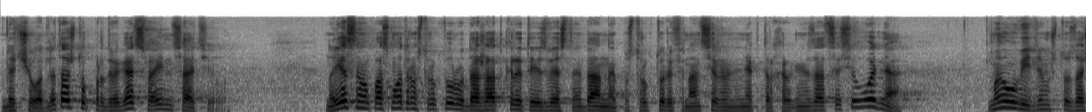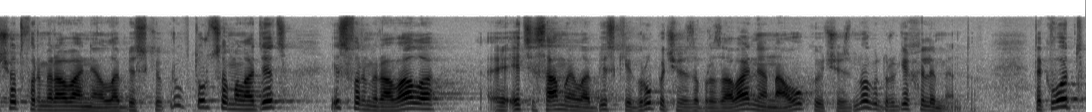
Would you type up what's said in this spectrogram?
Для чего? Для того, чтобы продвигать свои инициативы. Но если мы посмотрим структуру, даже открытые известные данные по структуре финансирования некоторых организаций сегодня, мы увидим, что за счет формирования лоббистских групп Турция молодец и сформировала эти самые лоббистские группы через образование, науку и через много других элементов. Так вот,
